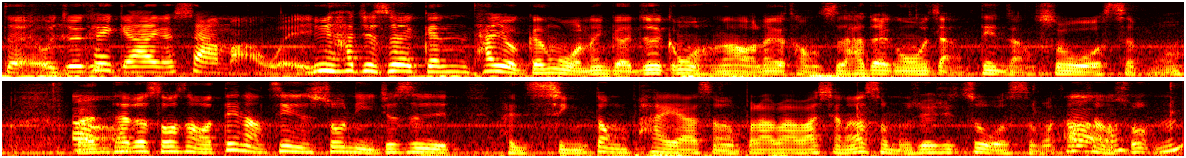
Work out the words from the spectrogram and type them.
对我觉得可以给他一个下马威因。为他就是会跟他有跟我那个就是跟我很好的那个同事，他都会跟我讲店长说我什么，反正他就说什么店长之前说你就是很行动派啊，什么巴拉巴拉，想到什么就会去做什么。他想说，嗯，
